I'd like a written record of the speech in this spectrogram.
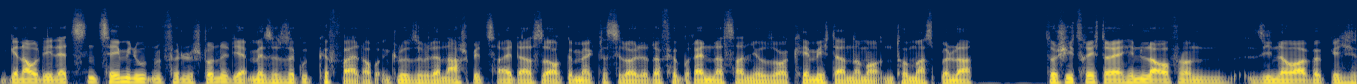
genau, die letzten zehn Minuten, Viertelstunde, die hat mir sehr, sehr gut gefallen, auch inklusive der Nachspielzeit. Da hast du auch gemerkt, dass die Leute dafür brennen, dass dann Josua Kimmich dann nochmal und Thomas Müller zur Schiedsrichterin hinlaufen und sie nochmal wirklich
